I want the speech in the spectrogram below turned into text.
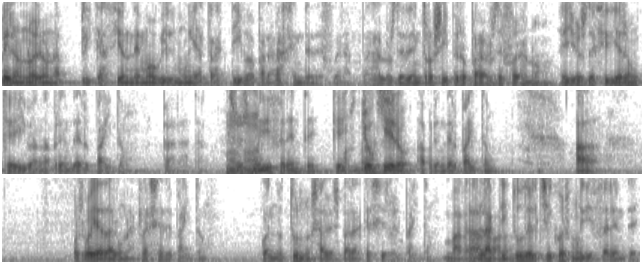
pero no era una aplicación de móvil muy atractiva para la gente de fuera. Para los de dentro sí, pero para los de fuera no. Ellos decidieron que iban a aprender Python para tal. Eso es muy diferente que yo quiero aprender Python a os voy a dar una clase de Python cuando tú no sabes para qué sirve el Python. Vale, la actitud del chico es muy diferente.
